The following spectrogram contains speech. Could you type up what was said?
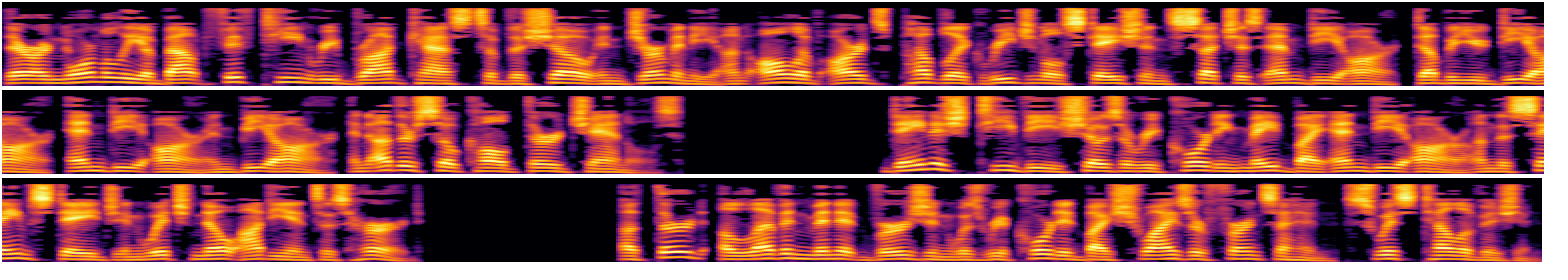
there are normally about 15 rebroadcasts of the show in Germany on all of ARD's public regional stations such as MDR, WDR, NDR and BR, and other so-called third channels. Danish TV shows a recording made by NDR on the same stage in which no audience is heard. A third, 11-minute version was recorded by Schweizer Fernsehen Swiss television.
